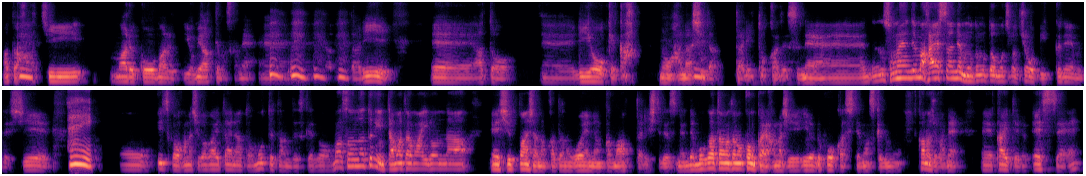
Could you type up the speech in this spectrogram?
あとうん8050読み合ってますかね。えーだったり、えー、あと、えー、利用家かの話だったりとかですね。その辺で、まあ、林さんね、もともともちろん超ビッグネームですし、はい。おいつかお話伺いたいなと思ってたんですけど、まあそんな時にたまたまいろんなえー出版社の方のご縁なんかもあったりしてですね、で、僕はたまたま今回話いろいろフォーカスしてますけども、彼女がね、えー書いてるエッセ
